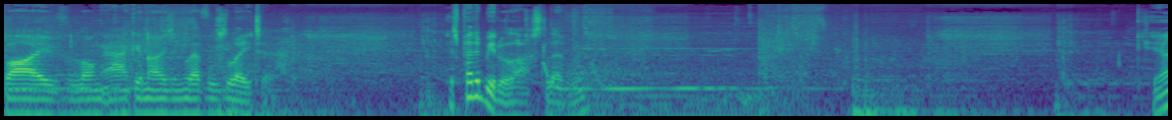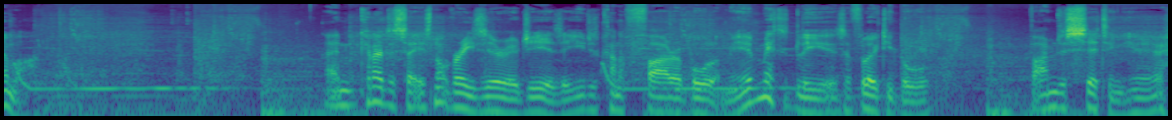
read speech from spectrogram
Five long agonizing levels later. This better be the last level. Come on. And can I just say, it's not very zero G, is it? You just kind of fire a ball at me. Admittedly, it's a floaty ball, but I'm just sitting here.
